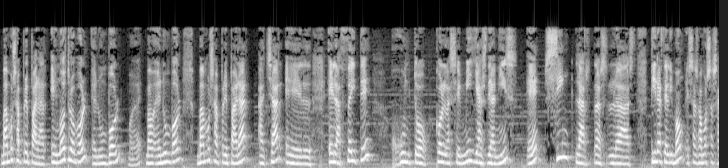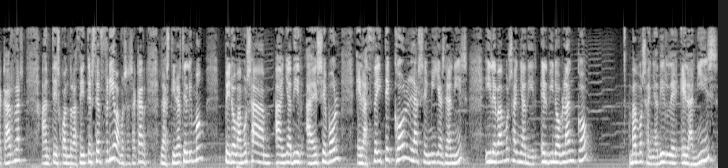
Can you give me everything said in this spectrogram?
vamos a preparar en otro bol, en un bol, ¿eh? En un bol, vamos a preparar, a echar el, el aceite junto con las semillas de anís. ¿Eh? sin las, las, tiras de limón, esas vamos a sacarlas antes cuando el aceite esté frío, vamos a sacar las tiras de limón, pero vamos a, a añadir a ese bol el aceite con las semillas de anís y le vamos a añadir el vino blanco, vamos a añadirle el anís,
